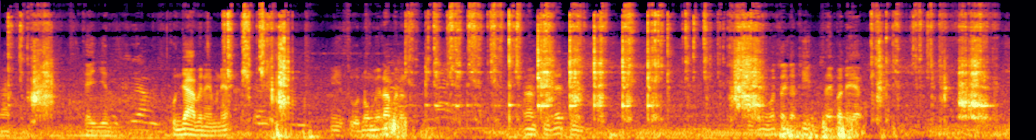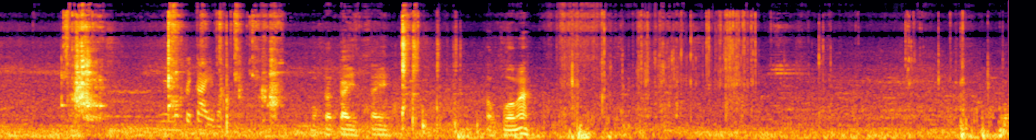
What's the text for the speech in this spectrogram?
งัดใจเย็น เครื่องคุณย่าไปไหนมันเนี้ย เครื่องทมีสูตรนมไม่รับมันนั่นสีได้ตื่นสูตรนี้ว่าใส่กะทิ ใส่ปลาแดกำนี่มันจะไก่ป่ะ หมก ตะไคร้ใส่ข้าวขัวมาโอ้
